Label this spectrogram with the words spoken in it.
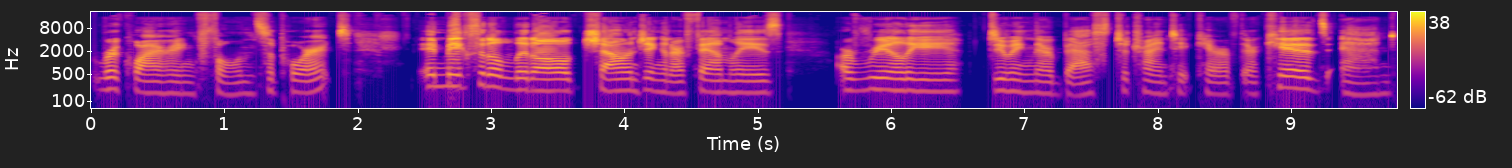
requiring phone support. It makes it a little challenging, and our families are really doing their best to try and take care of their kids and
